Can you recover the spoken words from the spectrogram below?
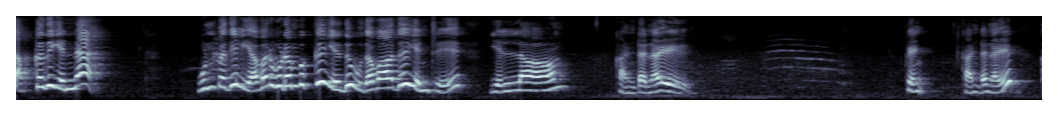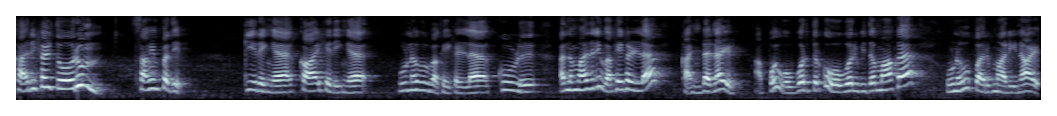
தக்கது என்ன? உண்பதில் எவர் உடம்புக்கு எது உதவாது என்று எல்லாம் கண்டனள். பெண் கண்டனள் கறிகள் தோறும் சமைப்பதில் கீரைங்க காய்கறிங்க உணவு வகைகளில் கூழ் அந்த மாதிரி வகைகளில் கண்டனள். அப்போ ஒவ்வொருத்தருக்கும் ஒவ்வொரு விதமாக உணவு பரிமாறினாள்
